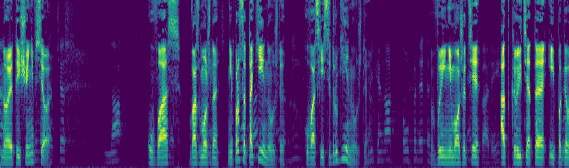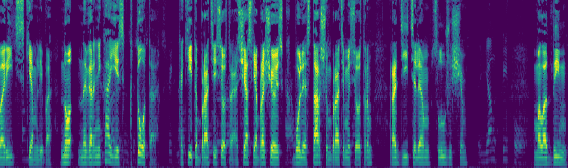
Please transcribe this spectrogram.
Но это еще не все. У вас, возможно, не просто такие нужды, у вас есть и другие нужды. Вы не можете открыть это и поговорить с кем-либо, но наверняка есть кто-то, какие-то братья и сестры. А сейчас я обращаюсь к более старшим братьям и сестрам, родителям, служащим, молодым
